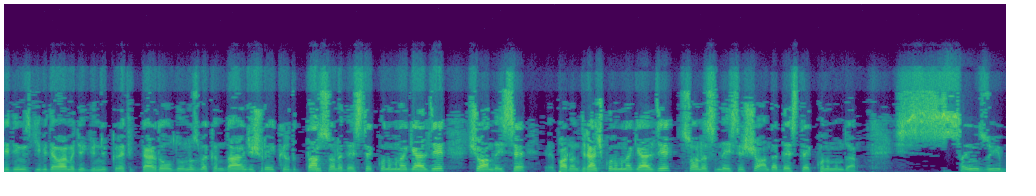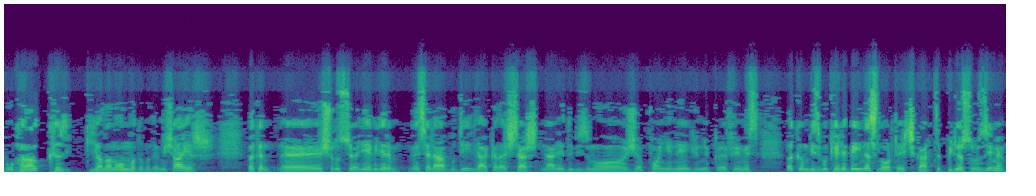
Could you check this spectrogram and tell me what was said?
dediğimiz gibi devam ediyor. Günlük grafiklerde olduğumuz bakın daha önce şurayı kırdıktan sonra destek konumuna geldi. Şu anda ise e, pardon direnç konumuna geldi. Sonrasında ise şu anda destek konumunda. Sayın Zuyu bu kanal yalan olmadı mı demiş. Hayır. Bakın e, şunu söyleyebilirim. Mesela bu değildi arkadaşlar. Neredeydi bizim o Japon yeni günlük grafiğimiz? Bakın biz bu kelebeği nasıl ortaya çıkarttık biliyorsunuz değil mi?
